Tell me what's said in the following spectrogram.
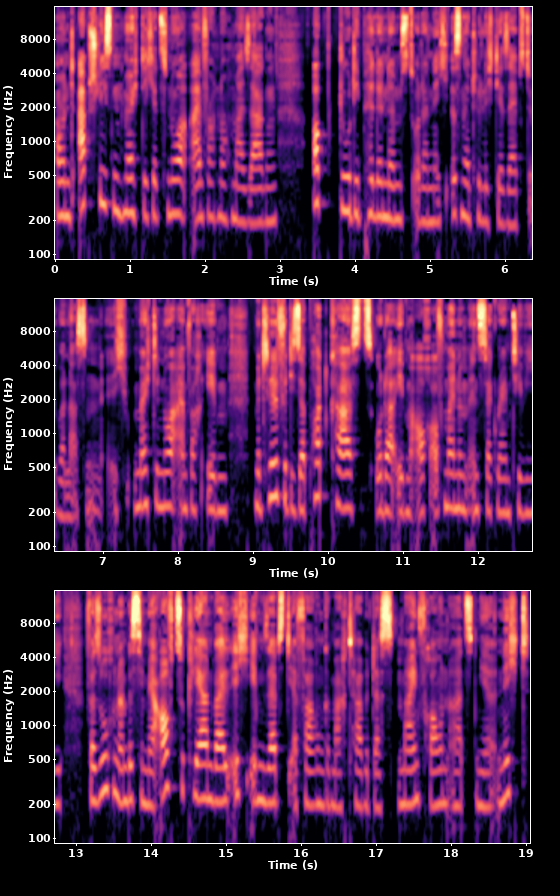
Und abschließend möchte ich jetzt nur einfach nochmal sagen, Ob du die Pille nimmst oder nicht, ist natürlich dir selbst überlassen. Ich möchte nur einfach eben mit Hilfe dieser Podcasts oder eben auch auf meinem Instagram TV versuchen, ein bisschen mehr aufzuklären, weil ich eben selbst die Erfahrung gemacht habe, dass mein Frauenarzt mir nicht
